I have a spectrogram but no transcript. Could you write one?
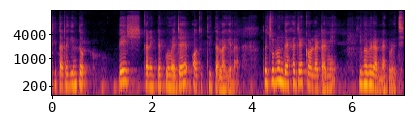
তিতাটা কিন্তু বেশ খানিকটা কমে যায়, অত তিতা লাগে না। তো চলুন দেখা যাক করলাটা আমি কীভাবে রান্না করেছি।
